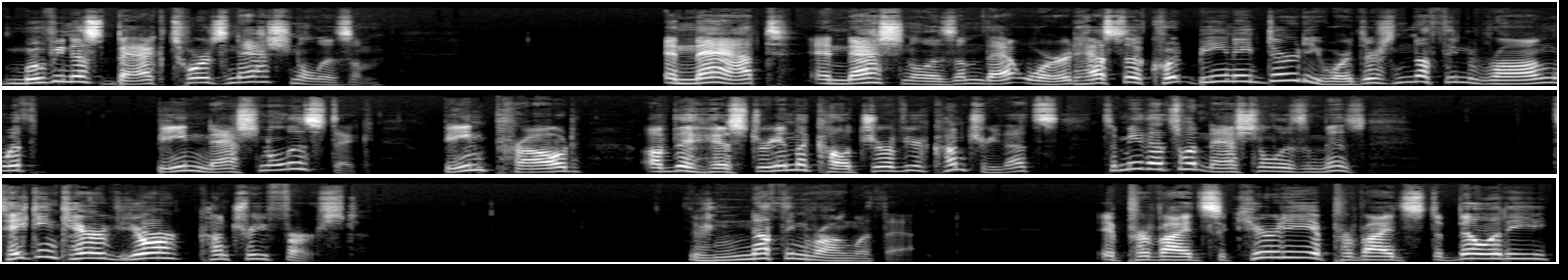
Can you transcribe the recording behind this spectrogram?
moving us back towards nationalism. And that, and nationalism, that word, has to quit being a dirty word. There's nothing wrong with being nationalistic, being proud of the history and the culture of your country. That's, to me, that's what nationalism is. Taking care of your country first. There's nothing wrong with that. It provides security, it provides stability,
